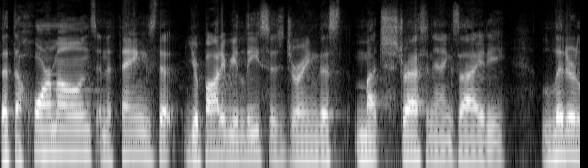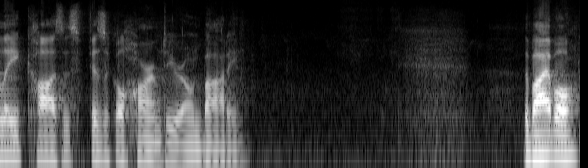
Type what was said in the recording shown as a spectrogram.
that the hormones and the things that your body releases during this much stress and anxiety literally causes physical harm to your own body. The Bible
